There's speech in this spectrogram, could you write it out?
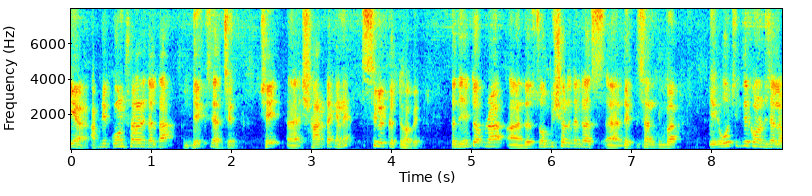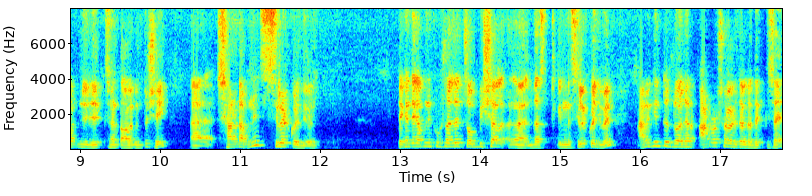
ইয়ার আপনি কোন সালের রেজাল্টটা দেখতে চাচ্ছেন, সেই সালটা এখানে সিলেক্ট করতে হবে। তো যেহেতু আপনারা দু চব্বিশ সালের রেজাল্টটা দেখতে চান কিংবা এর অতীতের কোনো রেজাল্ট আপনি দেখতে চান, তাহলে কিন্তু সেই সালটা আপনি সিলেক্ট করে দিবেন। এখান থেকে আপনি খুব সহজে চব্বিশ সাল জাস্ট সিলেক্ট করে দিবেন। আমি কিন্তু দু হাজার আঠারো সালের রেজাল্টটা দেখতে চাই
